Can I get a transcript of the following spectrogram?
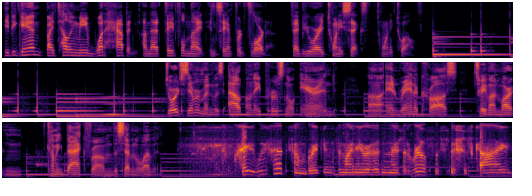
He began by telling me what happened on that fateful night in Sanford, Florida, February 26, 2012. George Zimmerman was out on a personal errand uh, and ran across Trayvon Martin coming back from the 7 Eleven. Hey, we've had some break-ins in my neighborhood, and there's a real suspicious guy.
